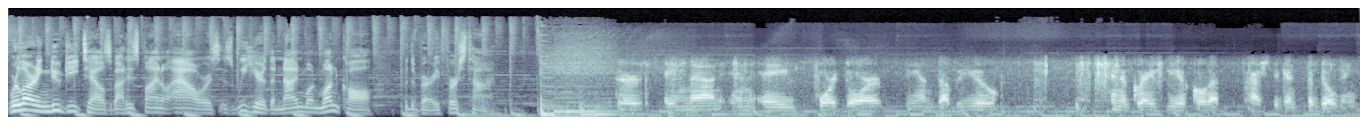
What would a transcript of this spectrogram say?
We're learning new details about his final hours as we hear the 911 call for the very first time. There's a man in a four door BMW in a gray vehicle that crashed against the building.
